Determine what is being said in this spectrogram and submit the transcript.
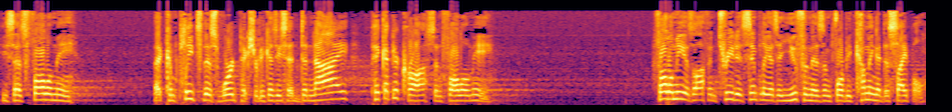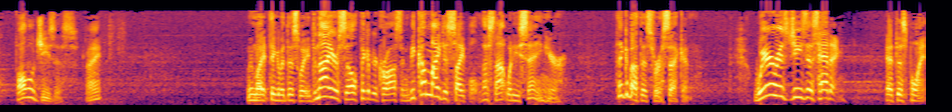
He says, follow me. That completes this word picture because he said, deny, pick up your cross, and follow me. Follow me is often treated simply as a euphemism for becoming a disciple. Follow Jesus, right? We might think of it this way. Deny yourself, pick up your cross, and become my disciple. That's not what he's saying here. Think about this for a second. Where is Jesus heading at this point?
